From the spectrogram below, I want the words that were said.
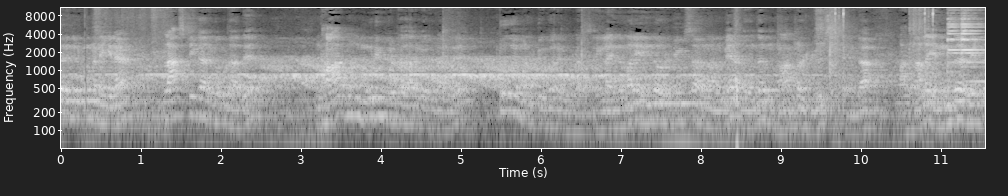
தெரிஞ்சிருக்கும்னு நினைக்கிறேன். பிளாஸ்டிக்காக இருக்கக்கூடாது. நார்மல் மூடி போட்டதாக இருக்கக்கூடாது டூ எம்எல் டியூபாக இருக்கக்கூடாது சரிங்களா இந்த மாதிரி எந்த ஒரு டியூப்ஸாக இருந்தாலுமே அது வந்து நார்மல் டியூப்ஸ் சரிங்களா? அதனால எந்த வித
